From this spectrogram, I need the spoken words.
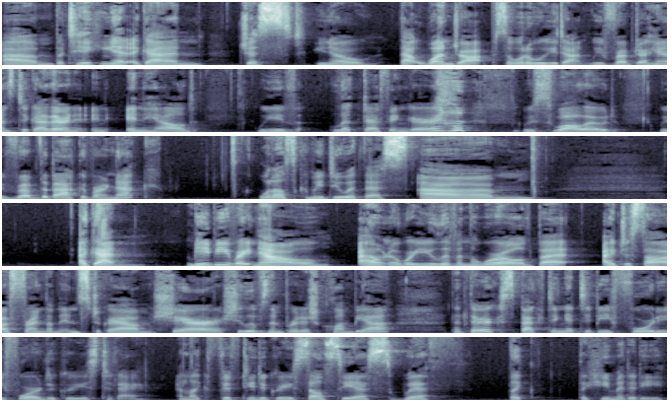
Um, but taking it again just, you know, that one drop. So what have we done? We've rubbed our hands together and, and inhaled. We've licked our finger. we've swallowed. We've rubbed the back of our neck. What else can we do with this? Um, again, maybe right now, I don't know where you live in the world, but I just saw a friend on Instagram share, she lives in British Columbia, that they're expecting it to be 44 degrees today and like 50 degrees Celsius with like the humidity.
